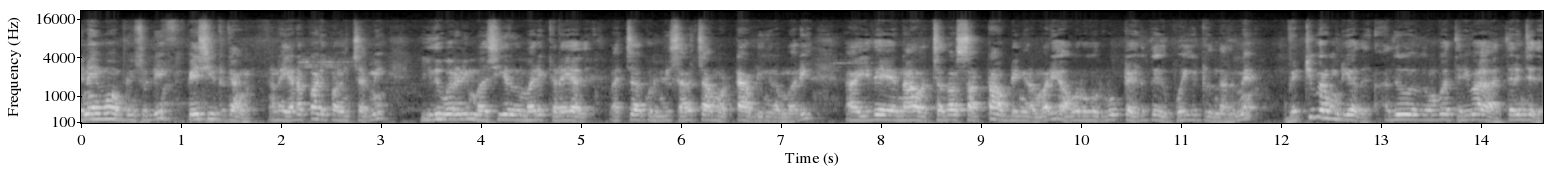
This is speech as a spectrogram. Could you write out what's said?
இணைவோம் அப்படின்னு சொல்லி பேசிகிட்டு இருக்காங்க. ஆனால் எடப்பாடி பழனிசாமி இதுவரையிலும் வசிக்கிறது மாதிரி கிடையாது. வச்சா குடும்பி சரைச்சா மொட்டை அப்படிங்கிற மாதிரி இதே நான் வச்சாதான் சட்டம் அப்படிங்கிற மாதிரி அவர் ஒரு ரூட்டை எடுத்து போய்கிட்டு இருந்தாலுமே வெற்றி பெற முடியாது. அது ரொம்ப தெளிவாக தெரிஞ்சது.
